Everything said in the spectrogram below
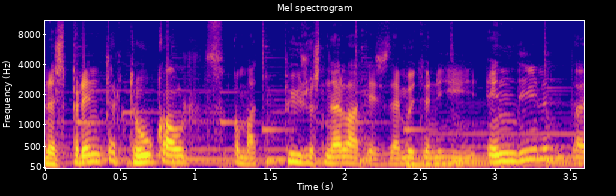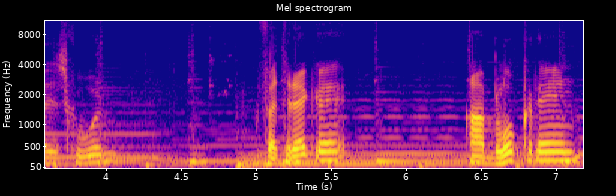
een sprinter ook altijd, omdat het pure snelheid is. Dat moet je niet indelen. Dat is gewoon vertrekken, aan blok rijden,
